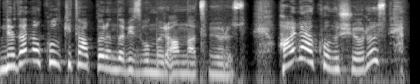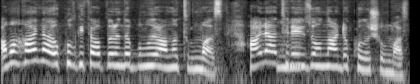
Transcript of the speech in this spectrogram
neden okul kitaplarında biz bunları anlatmıyoruz? Hala konuşuyoruz ama hala okul kitaplarında bunlar anlatılmaz. Hala televizyonlarda konuşulmaz.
